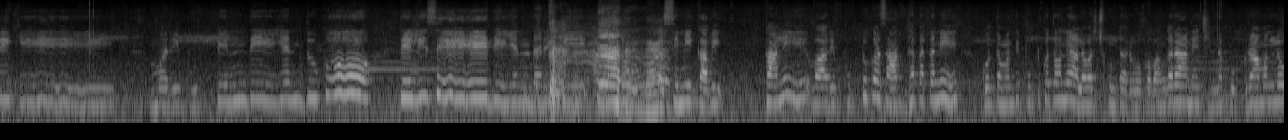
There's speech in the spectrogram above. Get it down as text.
ఊరికి మరి పుట్టింది ఎందుకో తెలిసేది ఎందరికీ అన్నాడు ఒక సినీ కవి. కానీ వారి పుట్టుక సార్థకతని కొంతమంది పుట్టుకతోనే అలవర్చుకుంటారు. ఒక వంగర అనే చిన్న కుగ్రామంలో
